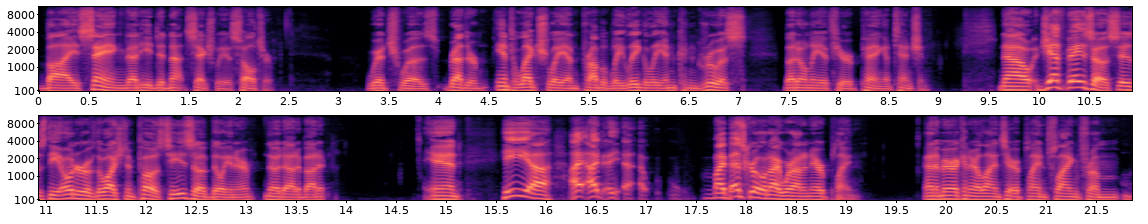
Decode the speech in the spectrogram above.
by saying that he did not sexually assault her which was rather intellectually and probably legally incongruous, but only if you're paying attention. Now, Jeff Bezos is the owner of the Washington Post. He's a billionaire, no doubt about it. And he, uh, I, I, I, my best girl and I were on an airplane, an American Airlines airplane flying from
